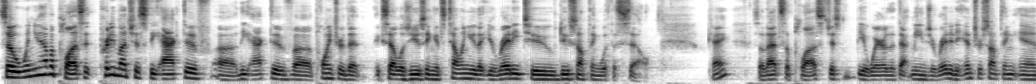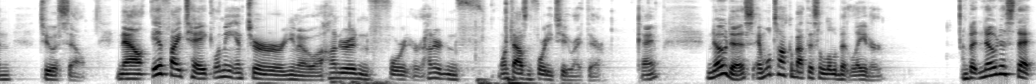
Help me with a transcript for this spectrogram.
So when you have a plus, it pretty much is the active uh, the active uh, pointer that Excel is using. It's telling you that you're ready to do something with a cell. Okay, so that's a plus. Just be aware that that means you're ready to enter something into a cell. Now, if I take, let me enter, you know, 140 or 100 1042 right there. Okay, notice, and we'll talk about this a little bit later. But notice that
